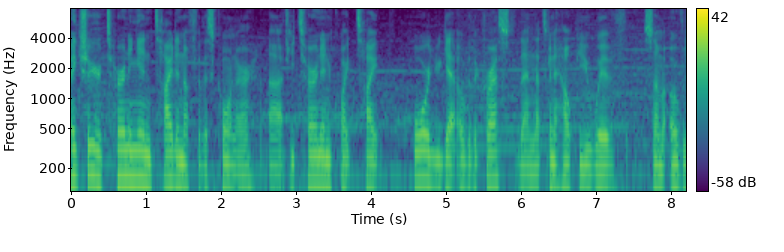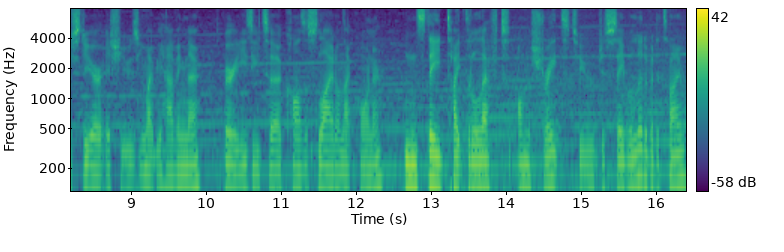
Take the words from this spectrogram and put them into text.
Make sure you're turning in tight enough for this corner. Uh, if you turn in quite tight before you get over the crest, then that's going to help you with some oversteer issues you might be having there. Very easy to cause a slide on that corner. And stay tight to the left on the straight to just save a little bit of time,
